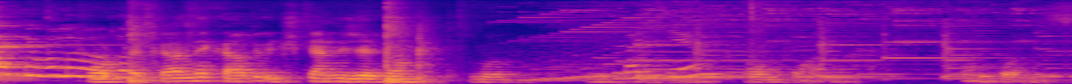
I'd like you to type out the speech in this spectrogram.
ben de bunu buldum. Portakal ne kaldı? Üçgenli jelibon. Bu. Bakayım. 10 puan. 10 puanız.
